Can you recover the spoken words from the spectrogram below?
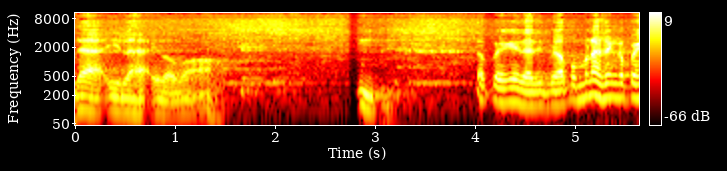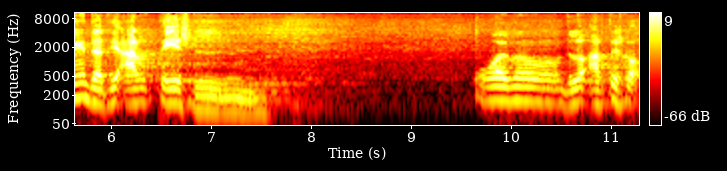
La ilaha illallah. Hmm. kepengen jadi pilot. Pemenang yang kepengen jadi artis? Wah dulu artis kok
